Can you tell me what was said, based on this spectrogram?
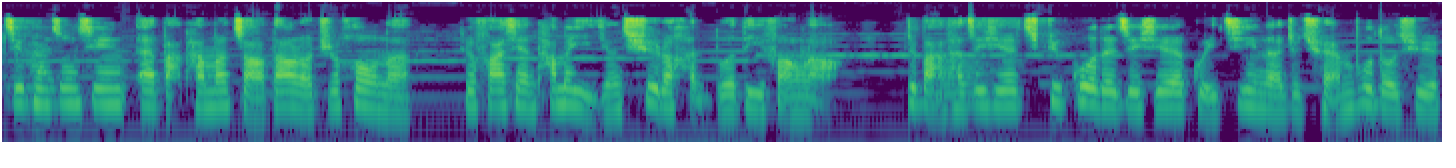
疾控中心呃把他们找到了之后呢，就发现他们已经去了很多地方了，就把他这些去过的这些轨迹呢，就全部都去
